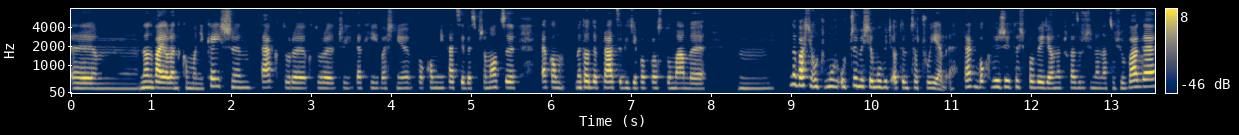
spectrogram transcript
um, non-violent communication, tak, który, który, czyli taki właśnie komunikację bez przemocy, taką metodę pracy, gdzie po prostu mamy no właśnie uczymy się mówić o tym, co czujemy, tak? Bo jeżeli ktoś powiedział, na przykład zwrócił na coś uwagę,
